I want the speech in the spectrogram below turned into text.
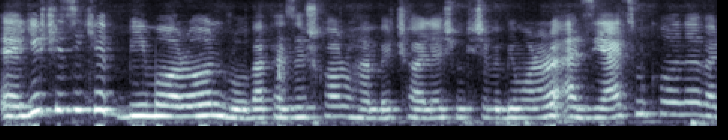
یه چیزی که بیماران رو و پزشکار رو هم به چالش می‌کشه و بیماران رو اذیت می‌کنه و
